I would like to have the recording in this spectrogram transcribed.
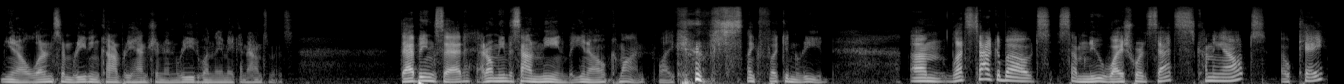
you know, learn some reading comprehension and read when they make announcements. That being said, I don't mean to sound mean, but you know, come on, like just like fucking read. Um, let's talk about some new Weiss sets coming out. Okay.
